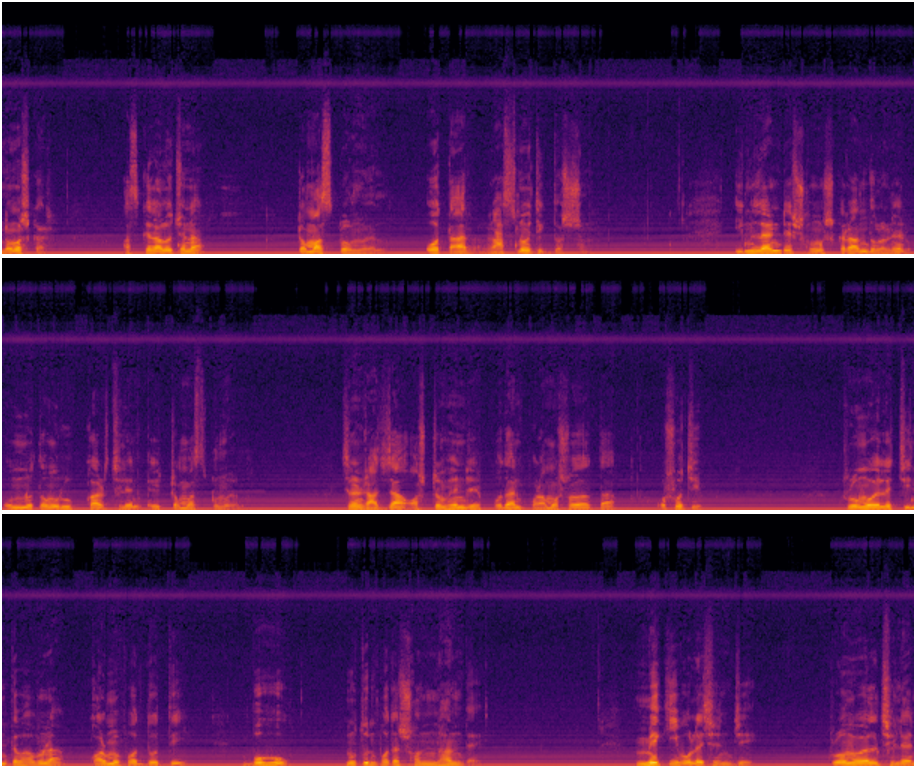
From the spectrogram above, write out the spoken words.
নমস্কার। আজকের আলোচনা টমাস ক্রমওয়েল ও তার রাজনৈতিক দর্শন। ইংল্যান্ডের সংস্কার আন্দোলনের অন্যতম রূপকার ছিলেন এই টমাস ক্রমওয়েল। ছিলেন রাজা অষ্টম হেনরির প্রধান পরামর্শদাতা ও সচিব। ক্রমওয়েলের চিন্তাভাবনা, কর্মপদ্ধতি বহু নতুন পথের সন্ধান দেয়। মেকি বলেছেন যে, ক্রমওয়েল ছিলেন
